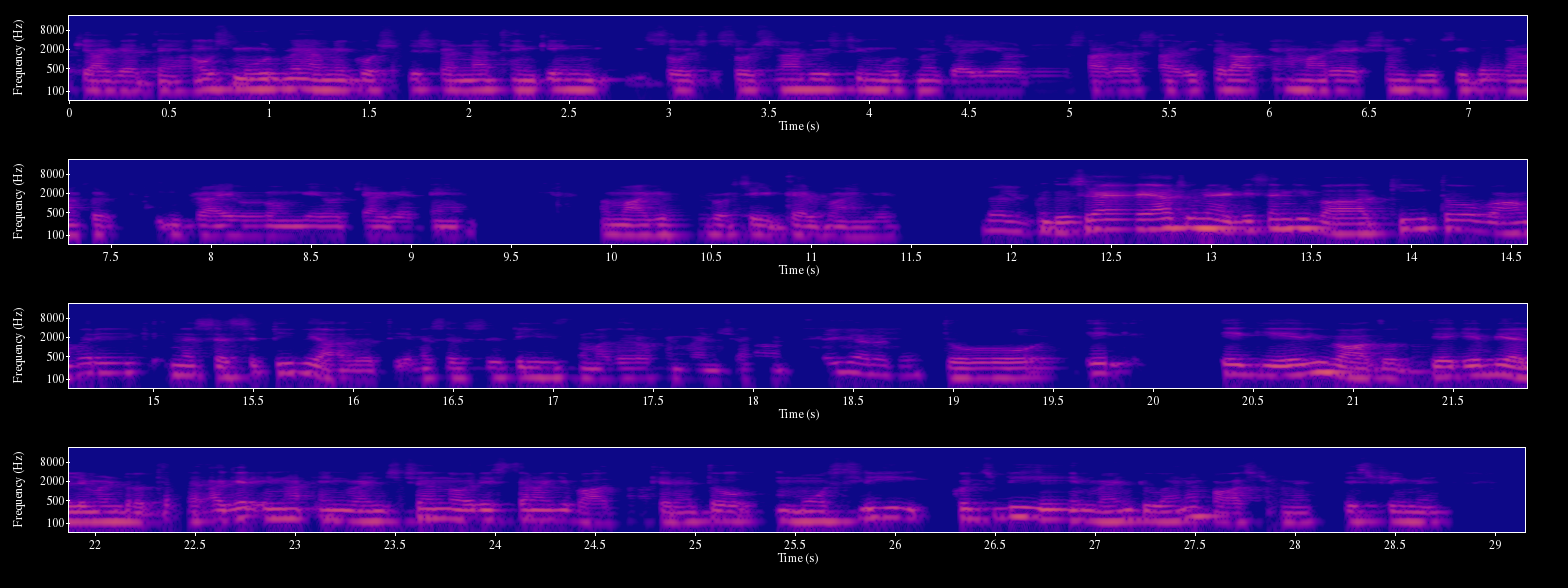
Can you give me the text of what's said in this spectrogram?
کیا کہتے ہیں اس موڈ میں ہمیں کوشش کرنا ہے تھنکنگ سوچ سوچنا بھی اسی موڈ میں چاہیے اور سارا ساری پھر آپ کے ہمارے ایکشنز بھی اسی طرح پھر ڈرائیو ہوں گے اور کیا کہتے ہیں ہم آگے پروسیڈ کر پائیں گے۔ دوسرا یار تو نے ایڈیسن کی بات کی تو وہاں پر ایک نیسیسٹی بھی آ جاتی ہے۔ Necessity is the mother of invention تو ایک ایک یہ بھی بات ہوتی ہے یہ بھی ایلیمنٹ ہوتا ہے۔ اگر انوینشن اور اس طرح کی بات کریں تو موسٹلی کچھ بھی انوینٹ ہوا ہے نا پاسٹ میں ہسٹری میں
